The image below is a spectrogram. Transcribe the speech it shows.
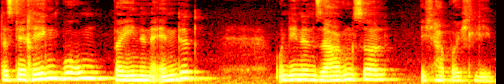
dass der Regenbogen bei ihnen endet und ihnen sagen soll, ich hab euch lieb.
